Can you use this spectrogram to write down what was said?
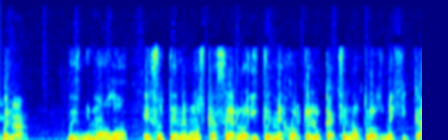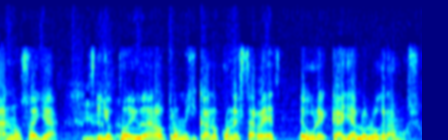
bueno, pues ni modo, eso tenemos que hacerlo. Y qué mejor que lo cachen otros mexicanos allá. si yo puedo ayudar a otro mexicano con esta red, Eureka, ya lo logramos.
